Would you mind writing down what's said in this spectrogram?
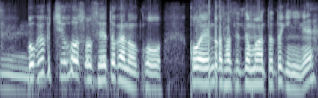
うん僕よく地方創生とかのこう、講演とかさせてもらったときにね、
